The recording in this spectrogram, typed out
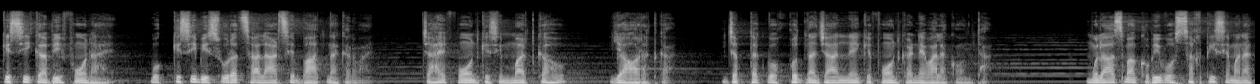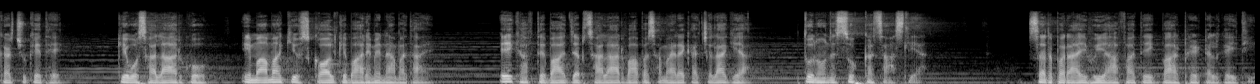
کسی کا بھی فون آئے، وہ کسی بھی صورت سالار سے بات نہ کروائیں۔ چاہے فون کسی مرد کا ہو یا عورت کا، جب تک وہ خود نہ جان لیں کہ فون کرنے والا کون تھا۔ ملازمہ کو بھی وہ سختی سے منع کر چکے تھے کہ وہ سالار کو امامہ کی اس کال کے بارے میں نہ بتائے۔ ایک ہفتے بعد جب سالار واپس امریکہ چلا گیا تو انہوں نے سکھ کا سانس لیا۔ سر پر آئی ہوئی آفت ایک بار پھر ٹل گئی تھی۔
